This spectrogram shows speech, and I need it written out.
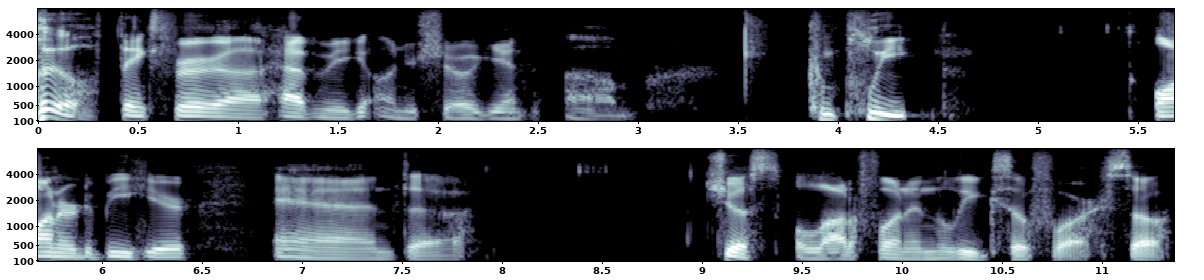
Will, thanks for uh, having me on your show again. Um, complete honor to be here and uh, just a lot of fun in the league so far. So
